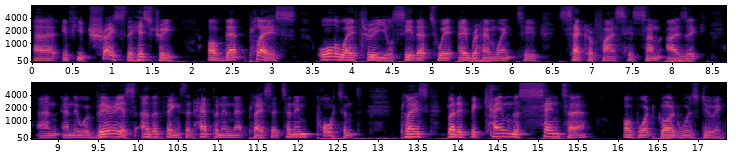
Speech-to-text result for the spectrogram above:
Uh, if you trace the history of that place, all the way through, you'll see that's where Abraham went to sacrifice his son Isaac and, and there were various other things that happened in that place. It's an important place, but it became the center of what God was doing.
